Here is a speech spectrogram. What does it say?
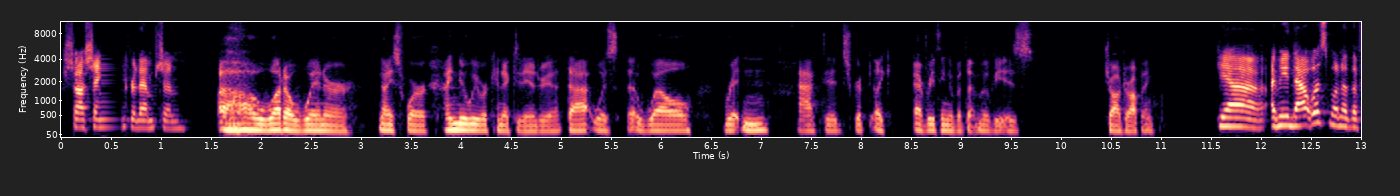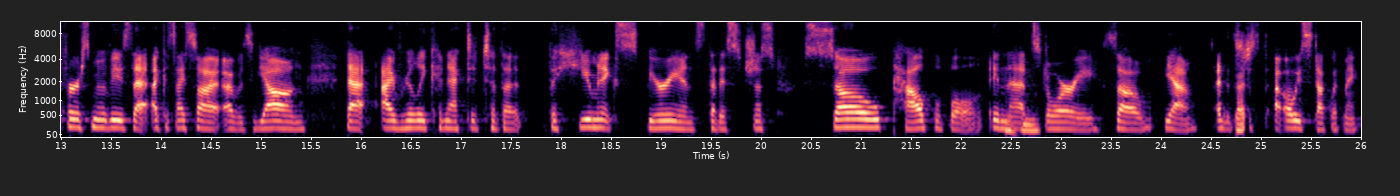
Shawshank Redemption. Oh, what a winner. Nice work. I knew we were connected, Andrea. That was a well written, acted script. Like everything about that movie is jaw dropping. Yeah. I mean, that was one of the first movies that, because I saw it, I was young, that I really connected to the, the human experience that is just so palpable in that mm-hmm. story. So yeah. And it's that, just always stuck with me.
